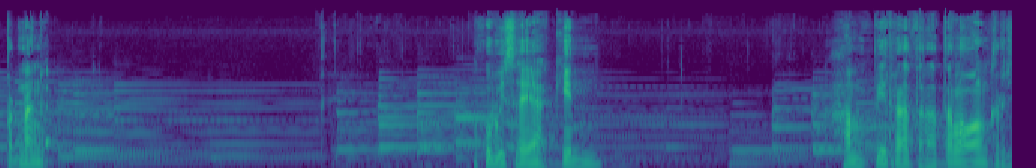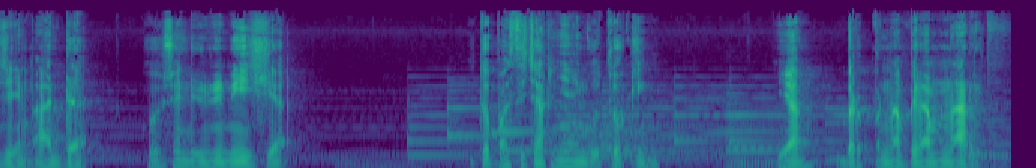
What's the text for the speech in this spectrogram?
Pernah nggak? Aku bisa yakin hampir rata-rata lawan kerja yang ada khususnya di Indonesia itu pasti carinya yang good looking yang berpenampilan menarik.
